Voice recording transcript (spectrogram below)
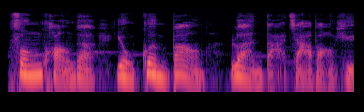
疯狂的用棍棒乱打贾宝玉。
